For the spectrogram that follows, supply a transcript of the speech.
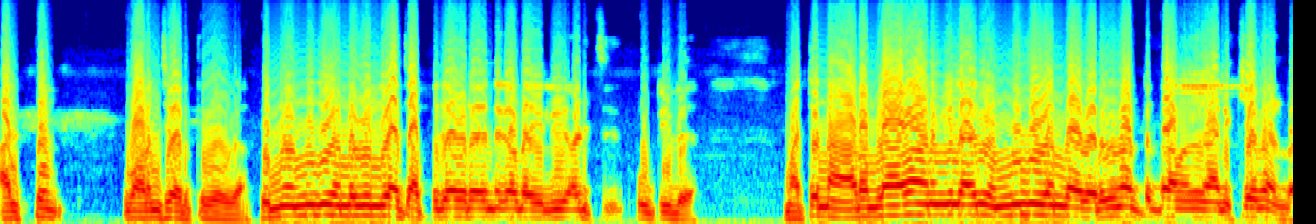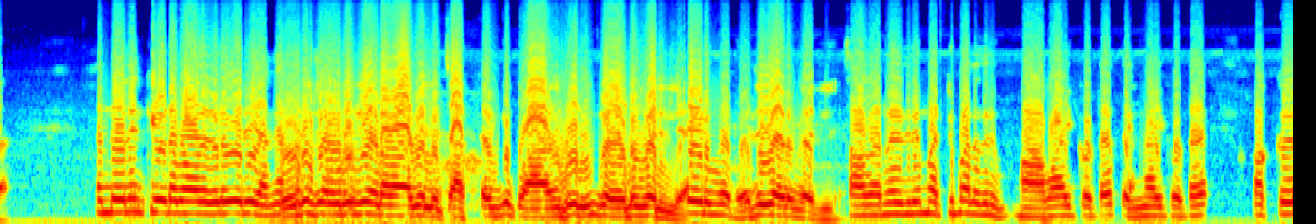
അല്പം വളം ചേർത്ത് പോവുക. പിന്നെ ഒന്നും ചെയ്യേണ്ടതില്ല ചപ്പ് ചവറേന്റെ കടയിൽ അടിച്ച് കൂട്ടിയിടുക. മറ്റേ നാടൻ പ്ലാവാണെങ്കിൽ അത് ഒന്നും ചെയ്യണ്ട വെറുതെ നട്ടിട്ടാണ് നനയ്ക്കുക വേണ്ട. എന്തെങ്കിലും കീടബാധകൾ വരിക അങ്ങനെ ഒരു ഒരു കീടബാധയില്ല ചക്കയ്ക്ക് പ്ലാവിനൊരു കേട് വരില്ല. ഒരു കേടും വരില്ല. സാധാരണ ഇതിലും മറ്റു പലതിനും മാവായിക്കോട്ടെ തെങ്ങായിക്കോട്ടെ ഒക്കെ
